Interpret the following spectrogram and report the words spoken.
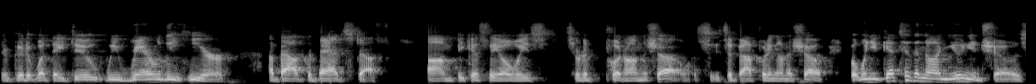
They're good at what they do. We rarely hear about the bad stuff um, because they always sort of put on the show. It's, it's about putting on a show. But when you get to the non-union shows,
